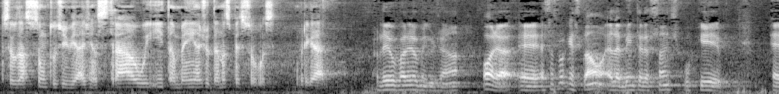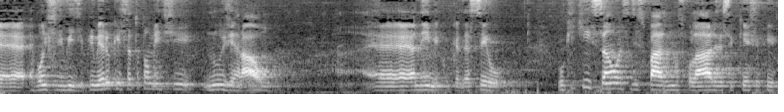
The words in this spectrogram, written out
seus assuntos de viagem astral e, e também ajudando as pessoas. Obrigado. Valeu, valeu, amigo Jean. Olha, é, essa sua questão ela é bem interessante porque é, é bom se dividir. Primeiro que isso é totalmente, no geral, é anímico, quer dizer, é seu. O que, que são esses espasmos musculares, esse queixo que,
